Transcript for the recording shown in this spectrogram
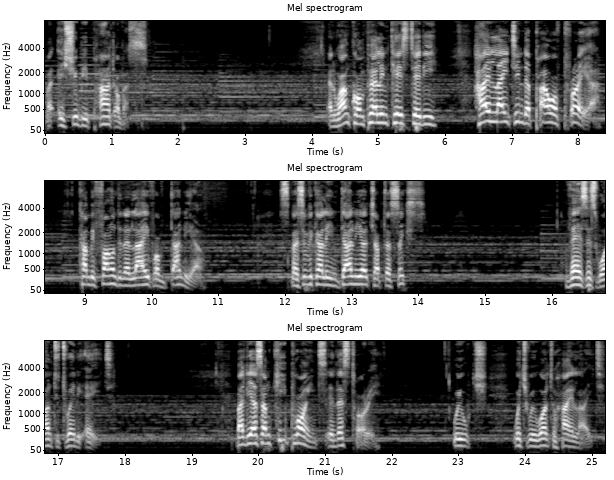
but it should be part of us. And one compelling case study highlighting the power of prayer can be found in the life of Daniel, specifically in Daniel chapter 6, verses 1 to 28. But there are some key points in this story which, which we want to highlight.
